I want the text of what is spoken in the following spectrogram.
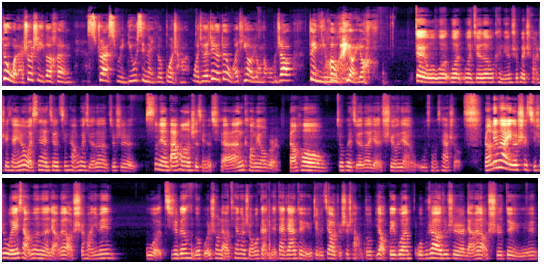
对我来说是一个很 stress reducing 的一个过程了。我觉得这个对我挺有用的，我不知道对你会不会有用。对我，我我我觉得我肯定是会尝试一下，因为我现在就经常会觉得，就是四面八方的事情就全 come over，然后就会觉得也是有点无从下手。然后另外一个是，其实我也想问问两位老师哈，因为。我其实跟很多博士生聊天的时候，我感觉大家对于这个教职市场都比较悲观。我不知道，就是两位老师对于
